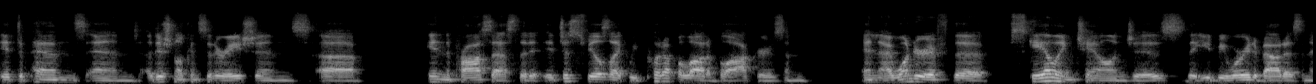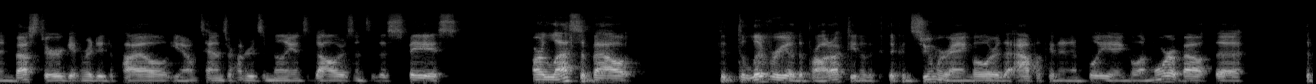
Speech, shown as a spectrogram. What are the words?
it depends and additional considerations uh, in the process that it, it just feels like we put up a lot of blockers. And and I wonder if the scaling challenges that you'd be worried about as an investor getting ready to pile, you know, tens or hundreds of millions of dollars into this space are less about the delivery of the product, you know, the, the consumer angle or the applicant and employee angle, and more about the the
